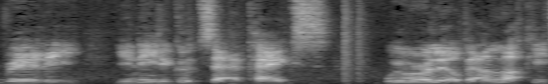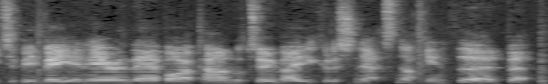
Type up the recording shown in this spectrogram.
really you need a good set of pegs. We were a little bit unlucky to be beaten here and there by a pound or two. Maybe could have snuck in third, but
